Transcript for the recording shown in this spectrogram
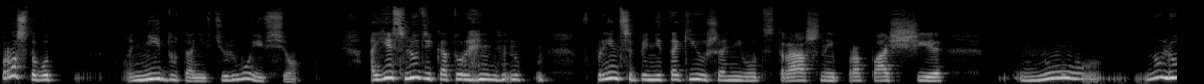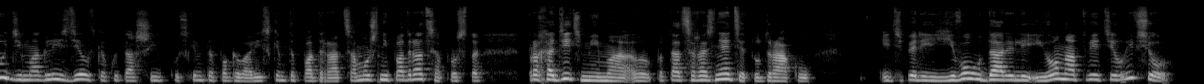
Просто вот не идут они в тюрьму и все. А есть люди, которые, ну, в принципе, не такие уж они вот страшные, пропащие. Ну, ну, люди могли сделать какую-то ошибку, с кем-то поговорить, с кем-то подраться. А может, не подраться, а просто проходить мимо, э, пытаться разнять эту драку. И теперь его ударили, и он ответил, и все.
